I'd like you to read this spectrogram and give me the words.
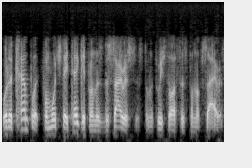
or the template from which they take it from, is the Sirius system, the three star system of Sirius.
